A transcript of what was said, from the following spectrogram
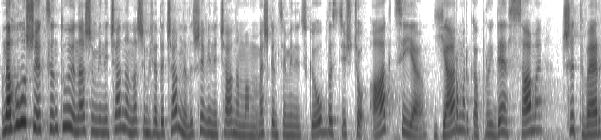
Наголошую, акцентую нашим вінничанам, нашим глядачам, не лише вінничанам, а мешканцям Вінницької області, що акція ярмарка пройде саме 4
